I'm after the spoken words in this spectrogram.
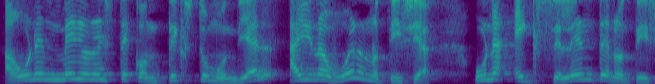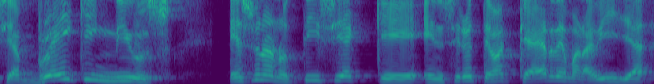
aún en medio de este contexto mundial hay una buena noticia, una excelente noticia, breaking news. Es una noticia que en serio te va a caer de maravilla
